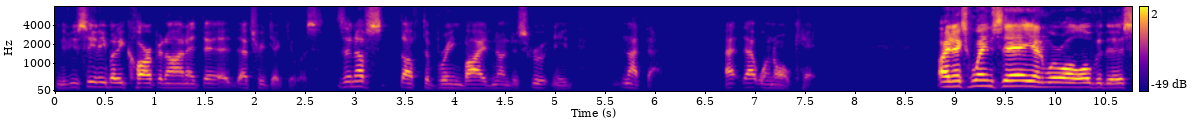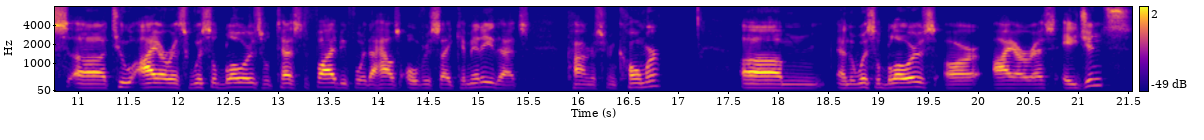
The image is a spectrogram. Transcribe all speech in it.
And if you see anybody carpet on it, that's ridiculous. There's enough stuff to bring Biden under scrutiny. Not that. That, that went okay. All right, next Wednesday, and we're all over this, uh, two IRS whistleblowers will testify before the House Oversight Committee. That's Congressman Comer. Um, and the whistleblowers are IRS agents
